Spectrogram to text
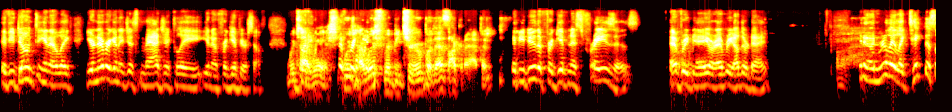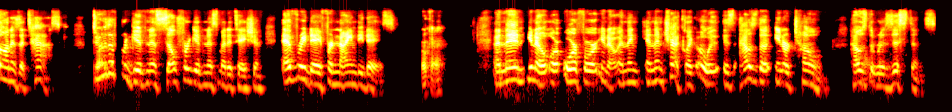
If you don't, you know, like you're never going to just magically, you know, forgive yourself. Which but I wish, which I wish would be true, but that's not going to happen. If you do the forgiveness phrases every day or every other day, you know, and really like take this on as a task. Do right. the forgiveness, self forgiveness meditation every day for 90 days. Okay and then you know or or for you know and then and then check like oh is how's the inner tone How's the resistance?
